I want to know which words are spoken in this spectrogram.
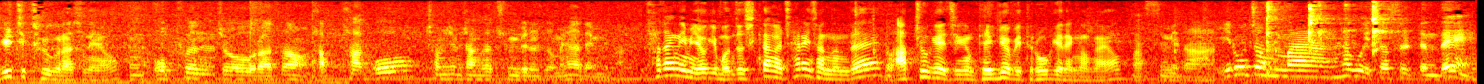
일찍 출근하시네요. 오픈 쪽이라서 밥하고 점심 장사 준비를 좀 해야 됩니다. 사장님이 여기 먼저 식당을 차리셨는데 앞쪽에 지금 대기업이 들어오게 된 건가요? 맞습니다. 1호점만 하고 있었을 텐데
